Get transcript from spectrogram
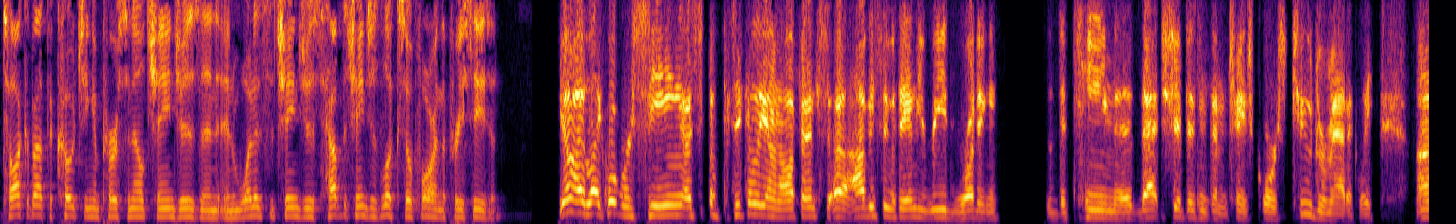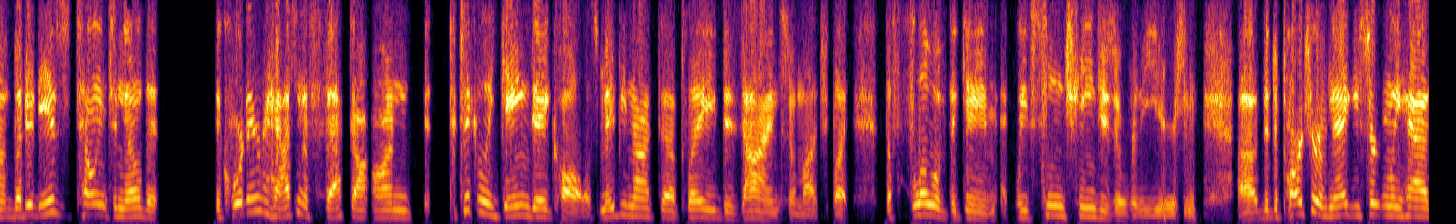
Talk about the coaching and personnel changes and, and what is the changes, how have the changes looked so far in the preseason? You know, I like what we're seeing, particularly on offense. Uh, obviously, with Andy Reid running the team, uh, that ship isn't going to change course too dramatically. Uh, but it is telling to know that the coordinator has an effect on, on particularly game day calls. Maybe not uh, play design so much, but the flow of the game. We've seen changes over the years, and uh, the departure of Nagy certainly has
